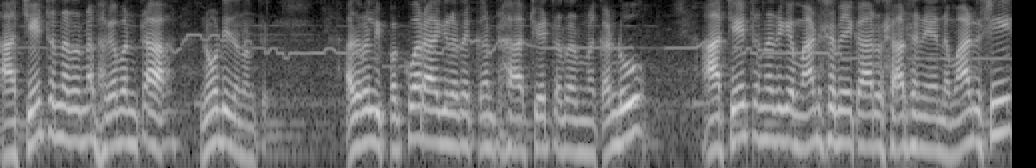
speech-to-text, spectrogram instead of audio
ಆ ಚೇತನರನ್ನು ಭಗವಂತ ನೋಡಿದನಂತೆ ಅದರಲ್ಲಿ ಪಕ್ವರಾಗಿರತಕ್ಕಂತಹ ಚೇತನರನ್ನು ಕಂಡು ಆ ಚೇತನರಿಗೆ ಮಾಡಿಸಬೇಕಾದ ಸಾಧನೆಯನ್ನು ಮಾಡಿಸಿ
